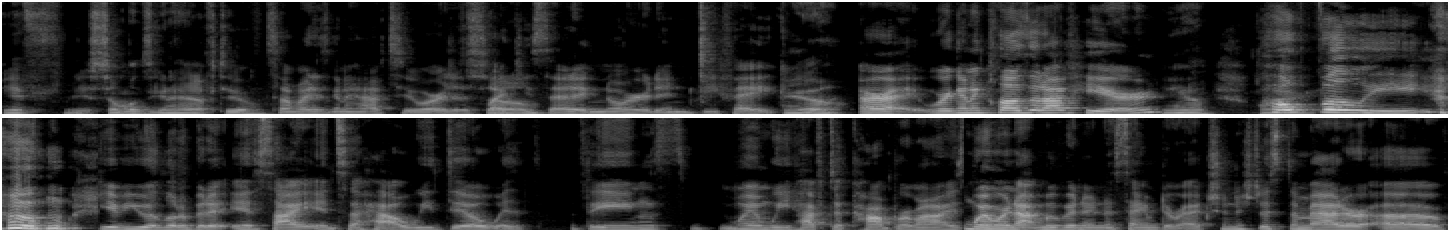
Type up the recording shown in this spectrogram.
If yeah, someone's gonna have to. Somebody's gonna have to, or just like you said, ignore it and be fake. Yeah, All right, we're gonna close it off here. yeah. All right. Hopefully, give you a little bit of insight into how we deal with things when we have to compromise, when we're not moving in the same direction. It's just a matter of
